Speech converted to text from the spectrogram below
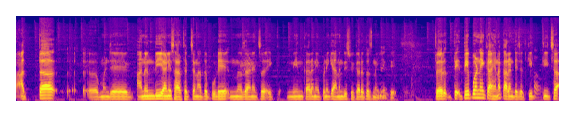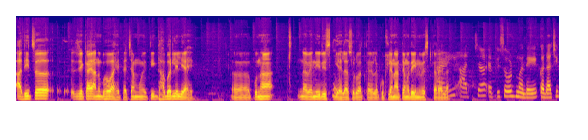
आत्ता म्हणजे आनंदी आणि सार्थकचं नातं पुढे न जाण्याचं एक मेन कारण हे पण आहे की आनंदी स्वीकारतच नाही आहे ते. तर ते ते पण एक आहे ना कारण त्याच्यात की हो. तिचं आधीचं जे काय अनुभव आहे त्याच्यामुळे ती घाबरलेली आहे. पुन्हा नव्याने रिस्क घ्यायला सुरुवात करायला कुठल्या नात्यामध्ये इन्व्हेस्ट करायला. आणि आजच्या एपिसोडमध्ये कदाचित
